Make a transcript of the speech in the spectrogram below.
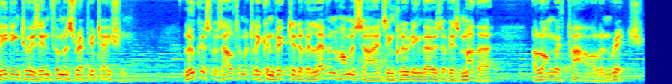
leading to his infamous reputation. Lucas was ultimately convicted of 11 homicides, including those of his mother, along with Powell and Rich.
